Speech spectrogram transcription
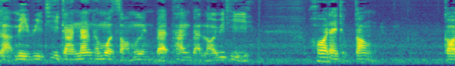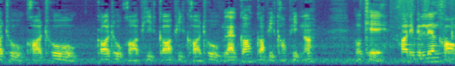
จะมีวิธีการนั่งทั้งหมด 28,800 วิธี ข้อใดถูกต้องกอถูกขอถูกกอถูกขอผิดกอผิดขอถูก แล้วก็กอผิดขอผิดเนาะ โอเค ข้อนี้เป็นเรื่องของ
